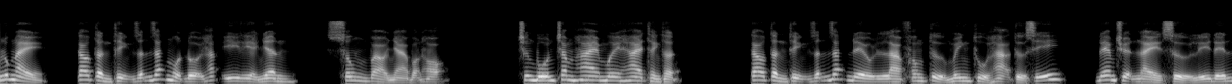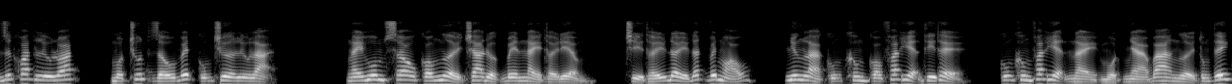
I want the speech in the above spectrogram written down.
lúc này, Cao Tần Thịnh dẫn dắt một đội hắc y rẻ nhân, xông vào nhà bọn họ. Chương 422 thành thật. Cao Tần Thịnh dẫn dắt đều là phong tử minh thủ hạ tử sĩ, đem chuyện này xử lý đến dứt khoát lưu loát, một chút dấu vết cũng chưa lưu lại. Ngày hôm sau có người tra được bên này thời điểm, chỉ thấy đầy đất vết máu, nhưng là cũng không có phát hiện thi thể, cũng không phát hiện này một nhà ba người tung tích,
